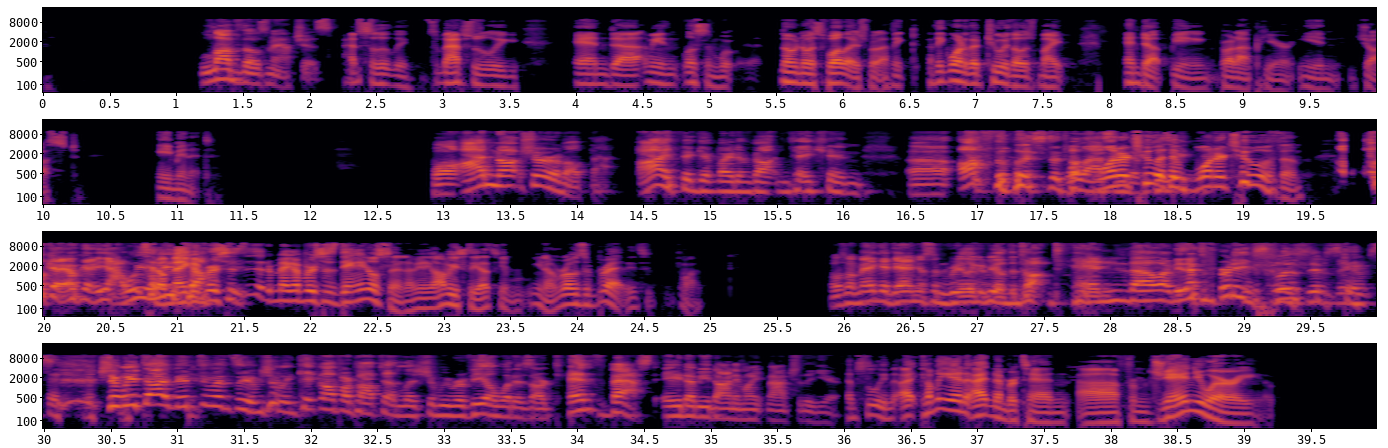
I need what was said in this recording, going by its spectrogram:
Love those matches. Absolutely, some absolutely and uh, I mean, listen, no no spoilers, but I think I think one of the two of those might end up being brought up here in just a minute. Well, I'm not sure about that. I think it might have gotten taken uh, off the list of the one, last one or two. I think one or two of them. Okay, okay, yeah. We, we Omega versus see. Omega versus Danielson. I mean, obviously that's you know Rosa Britt. It's, come on. Was Mega Danielson really going to be on the top 10, though? I mean, that's pretty exclusive, Zooms. Should we dive into it, Zoom? Should we kick off our top 10 list? Should we reveal what is our 10th best AW Dynamite match of the year? Absolutely. Coming in at number 10 uh, from January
